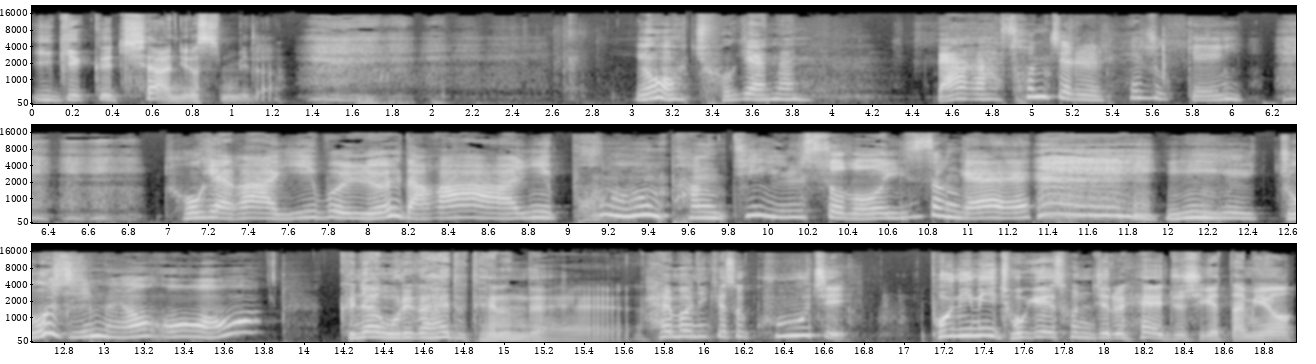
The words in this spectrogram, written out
이게 끝이 아니었습니다. 요 조개는 내가 손질을 해줄게. 조개가 입을 열다가 이 퐁팡 튀길 수도 있은 게 이게 조심하고. 그냥 우리가 해도 되는데 할머니께서 굳이 본인이 조개 손질을 해 주시겠다며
